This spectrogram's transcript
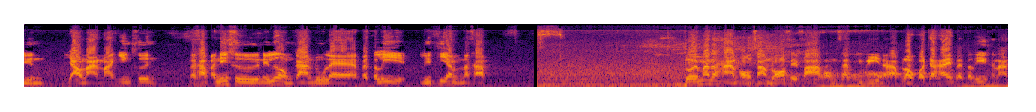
ยืนยาวนานมากยิ่งขึ้น นะครับ อันนี้คือในเรื่องของการดูแลแบตเตอรี่ลิเธียมนะครับ โดยมาตรฐานของ 3 ล้อไฟฟ้าของ ZEV นะครับ เราก็จะให้แบตเตอรี่ขนาด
